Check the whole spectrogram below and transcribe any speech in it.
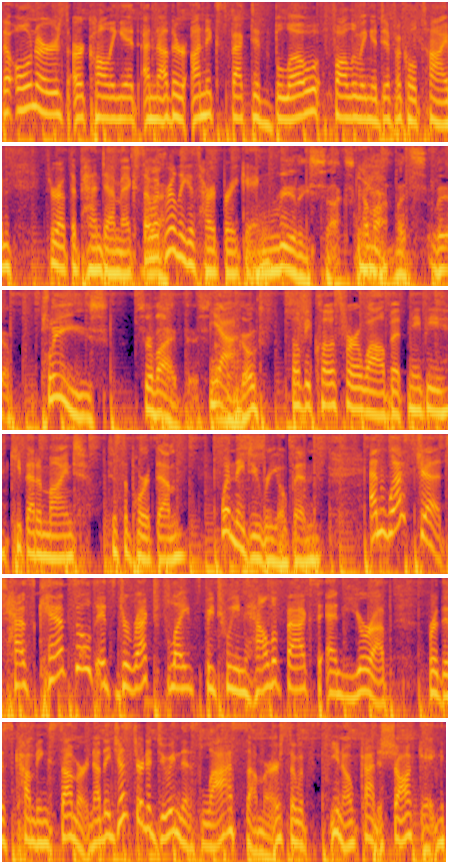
The owners are calling it another unexpected blow following a difficult time throughout the pandemic. So it really is heartbreaking. really sucks. Come Yeah. on, let's please survive this. Yeah. They'll be closed for a while, but maybe keep that in mind to support them when they do reopen. And WestJet has canceled its direct flights between Halifax and Europe for this coming summer. Now, they just started doing this last summer, so it's, you know, kind of shocking.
